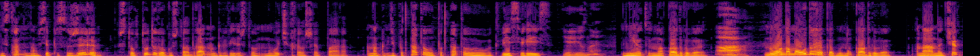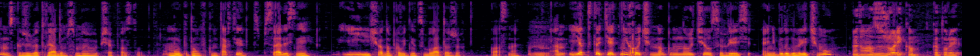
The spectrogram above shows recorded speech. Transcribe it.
ни странно, нам все пассажиры, что в ту дорогу, что обратно, говорили, что мы очень хорошая пара. Она ко мне подкатывала, подкатывала вот весь рейс. Я ее знаю. Нет, она кадровая. А, Ну, она молодая, как бы, ну, кадровая. Она на Черкнинской живет рядом со мной вообще просто. Мы потом ВКонтакте списали с ней. И еще одна проводница была тоже классная. Ан- Я, кстати, от них очень многому научился в рейсе. Я не буду говорить чему. это у нас с Жориком, который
